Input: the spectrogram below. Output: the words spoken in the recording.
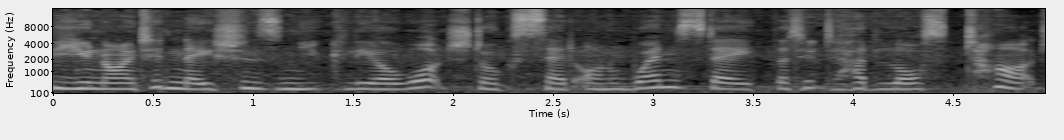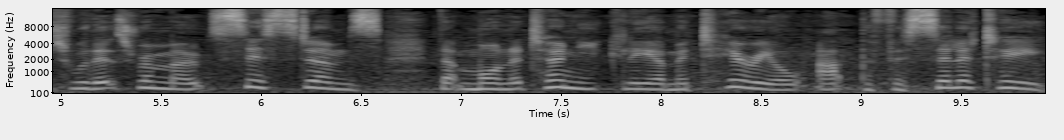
The United Nations nuclear watchdog said on Wednesday that it had lost touch with its remote systems that monitor nuclear material at the facility.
